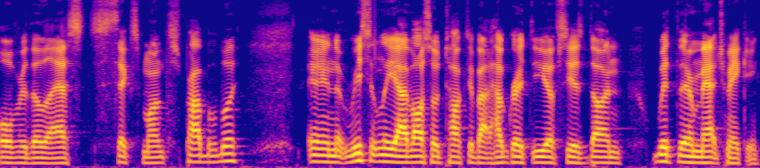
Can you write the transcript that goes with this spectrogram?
over the last six months, probably. And recently, I've also talked about how great the UFC has done with their matchmaking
